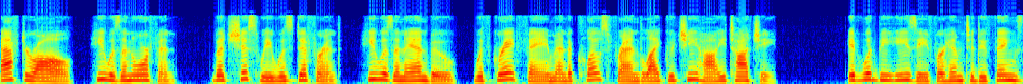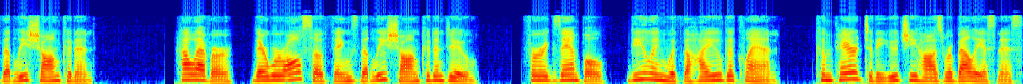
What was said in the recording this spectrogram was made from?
After all, he was an orphan. But Shisui was different. He was an Anbu, with great fame and a close friend like Uchiha Itachi. It would be easy for him to do things that Li Shang couldn't. However, there were also things that Li Shang couldn't do. For example, dealing with the Hyuga clan. Compared to the Uchiha's rebelliousness,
